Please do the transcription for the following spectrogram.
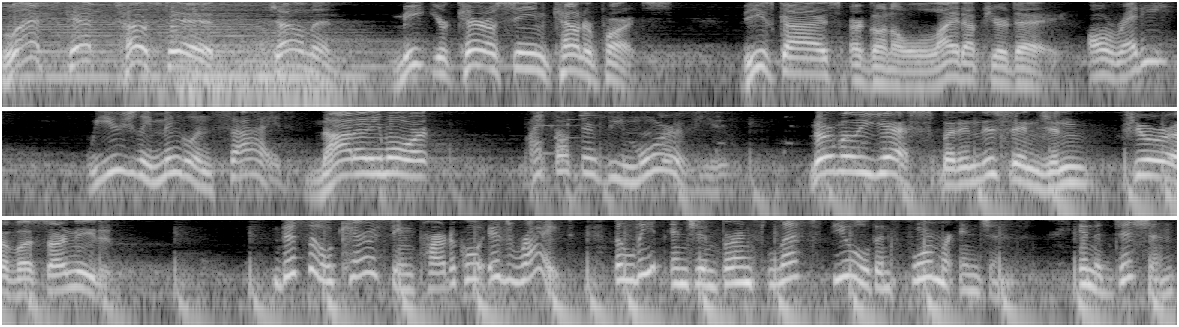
Let's get toasted! Gentlemen, meet your kerosene counterparts. These guys are gonna light up your day. Already? We usually mingle inside. Not anymore. I thought there'd be more of you. Normally, yes, but in this engine, fewer of us are needed. This little kerosene particle is right. The LEAP engine burns less fuel than former engines. In addition,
